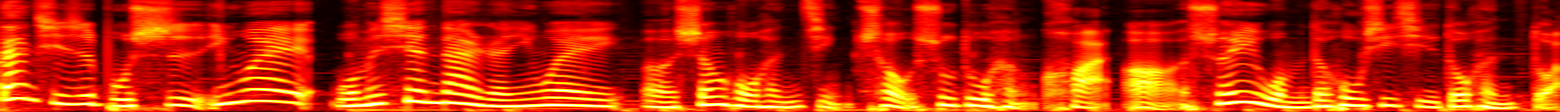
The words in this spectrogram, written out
但其实不是，因为我们现代人因为呃生活很紧凑，速度很快啊，所以我们的呼吸其实都很短。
